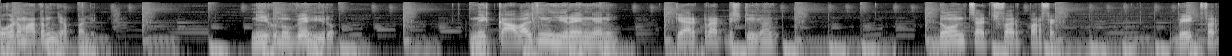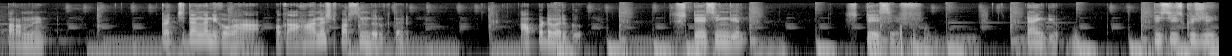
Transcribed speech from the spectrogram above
ఒకటి మాత్రం చెప్పాలి. నీకు నువ్వే హీరో నీకు కావాల్సింది హీరోయిన్ కానీ క్యారెక్టర్ ఆర్టిస్టులు కాదు. Don't search for perfect. Wait for permanent. ఖచ్చితంగా నీకు ఒక ఒక హానెస్ట్ పర్సన్ దొరుకుతారు. అప్పటి వరకు. Stay single. Stay safe. Thank you. This is Khushi.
